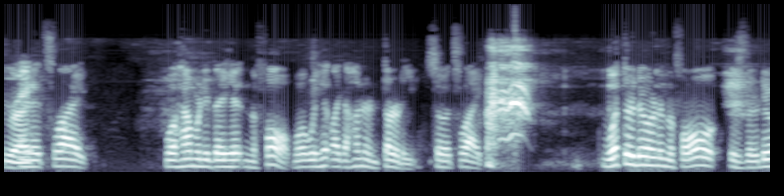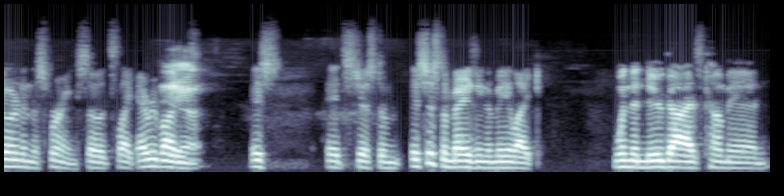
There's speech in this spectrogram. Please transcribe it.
right. and it's like, well, how many did they hit in the fall? Well, we hit like 130. So it's like what they're doing in the fall is they're doing in the spring. So it's like everybody's Yeah. it's it's just it's just amazing to me like when the new guys come in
